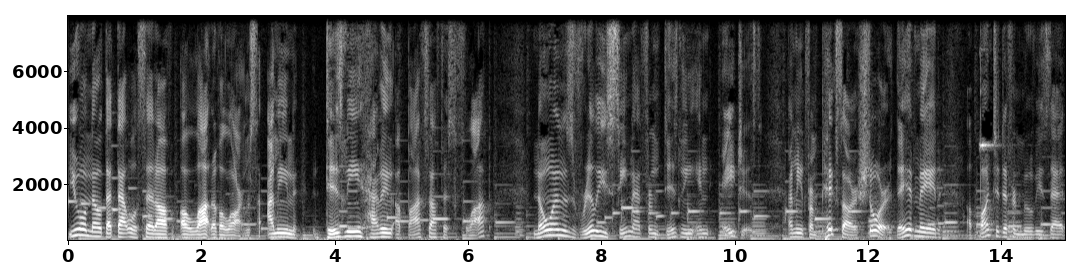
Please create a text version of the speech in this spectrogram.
you will know that that will set off a lot of alarms. I mean, Disney having a box office flop? No one's really seen that from Disney in ages. I mean, from Pixar, sure, they have made a bunch of different movies that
